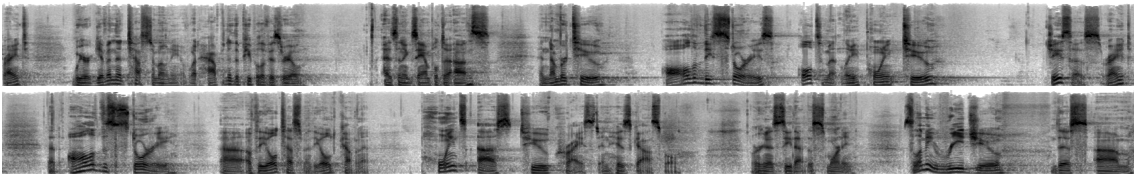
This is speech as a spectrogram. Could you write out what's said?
right? We are given the testimony of what happened to the people of Israel as an example to us. And number two, all of these stories ultimately point to Jesus, right? That all of the story uh, of the Old Testament, the Old Covenant, points us to Christ and his gospel. We're going to see that this morning. So let me read you this um,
